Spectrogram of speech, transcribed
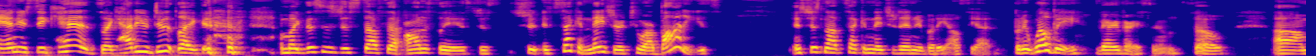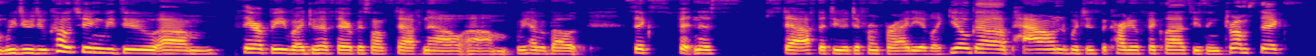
and you see kids. Like, how do you do it? Like, I'm like, this is just stuff that honestly is just it's second nature to our bodies. It's just not second nature to anybody else yet, but it will be very very soon. So, um, we do do coaching. We do um, therapy. I do have therapists on staff now. Um, we have about six fitness staff that do a different variety of like yoga, pound, which is the cardio fit class using drumsticks.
